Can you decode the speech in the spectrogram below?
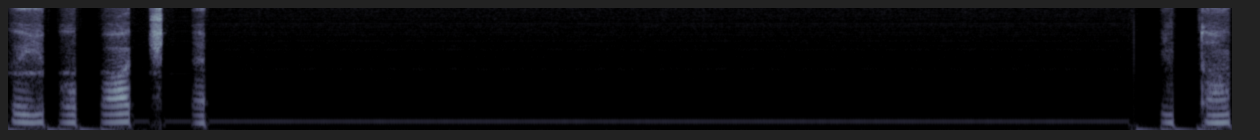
Ви його бачите. Він там.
